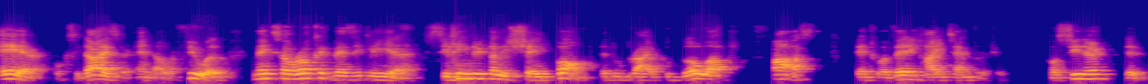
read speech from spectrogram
air, oxidizer, and our fuel makes our rocket basically a cylindrically shaped bomb that would drive to blow up fast and to a very high temperature. Consider the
